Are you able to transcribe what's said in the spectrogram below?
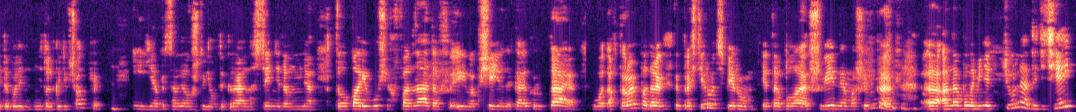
это были не только девчонки. И я представляла, что я вот играю на сцене, там у меня толпа ревущих фанатов, и вообще я такая крутая. Вот, а второй подарок контрастирует с первым. Это была швейная машинка. Э, она была миниатюрная для детей,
